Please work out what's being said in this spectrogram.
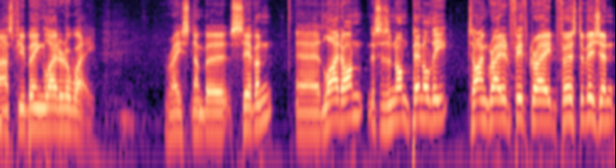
last few being loaded away. Race number seven. Uh, light on. This is a non-penalty. Time graded fifth grade, first division.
